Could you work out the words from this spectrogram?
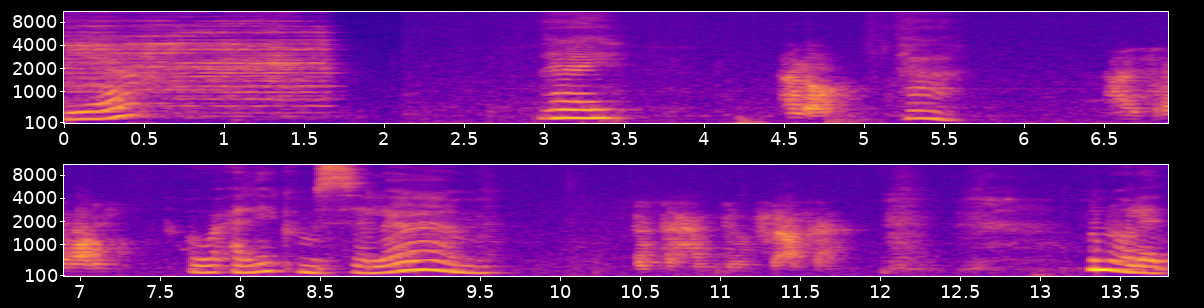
Yeah. Hey. Hello. Ha. Hi, salam alaikum. Wa alaikum salam. Inta hamdu, fi'aka. Mun walaad?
